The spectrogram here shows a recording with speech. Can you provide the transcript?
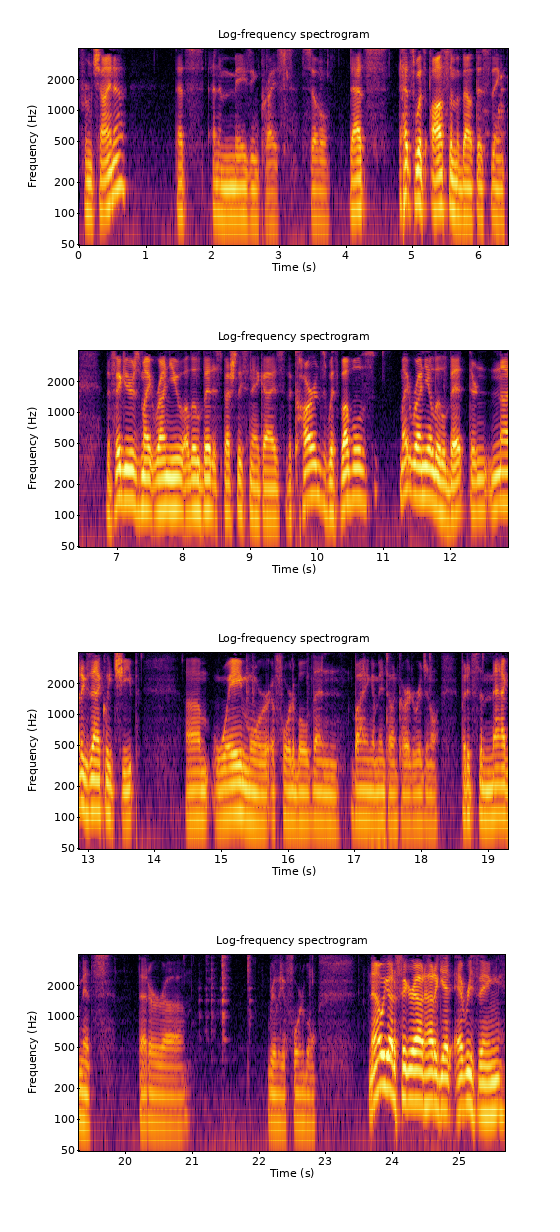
from China. That's an amazing price. So that's that's what's awesome about this thing. The figures might run you a little bit, especially Snake Eyes. The cards with bubbles might run you a little bit. They're not exactly cheap. Um, way more affordable than buying a mint on card original. But it's the magnets that are uh, really affordable. Now we got to figure out how to get everything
